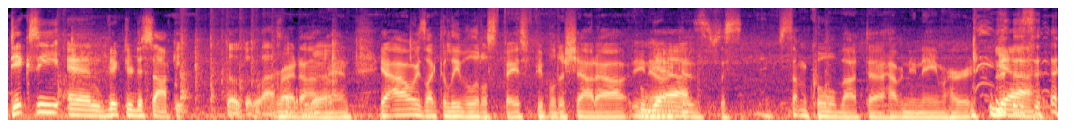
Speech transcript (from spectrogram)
Dixie and Victor Dasaki. Those are the last. Right on, man. Yeah, I always like to leave a little space for people to shout out, you know, because it's just something cool about uh, having your name heard. Yeah,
